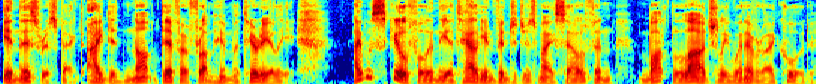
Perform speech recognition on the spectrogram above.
In this respect I did not differ from him materially. I was skilful in the Italian vintages myself, and bought largely whenever I could.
